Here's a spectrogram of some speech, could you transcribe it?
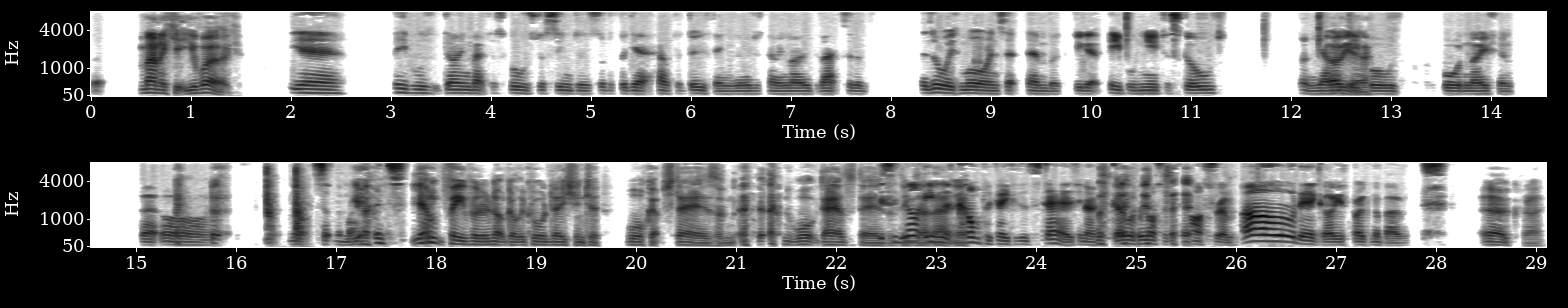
But manic at your work. Yeah, people going back to schools just seem to sort of forget how to do things, and we're just having loads of accidents. There's always more in September. You get people new to schools and young Oh, yeah. people with coordination. But oh, nuts at the Yeah. moment. Young people who've not got the coordination to walk upstairs and, and walk downstairs. This is not like even that, as yeah. complicated as stairs, you know. Go across a classroom. Oh dear God, he's broken a bone. Oh, Christ.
